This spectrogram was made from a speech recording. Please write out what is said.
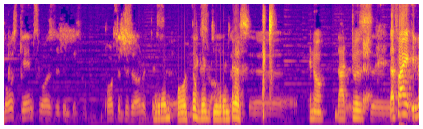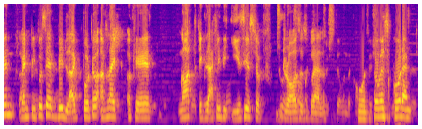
both games. Was uh, Porto deserved this? Uh, Porto beat Juventus. and, uh, You know, that was. uh, That's why even when people say we like Porto, I'm like, okay, not exactly the easiest of two of the draws as well. clubs are still in the Porto competition, will score and Madrid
